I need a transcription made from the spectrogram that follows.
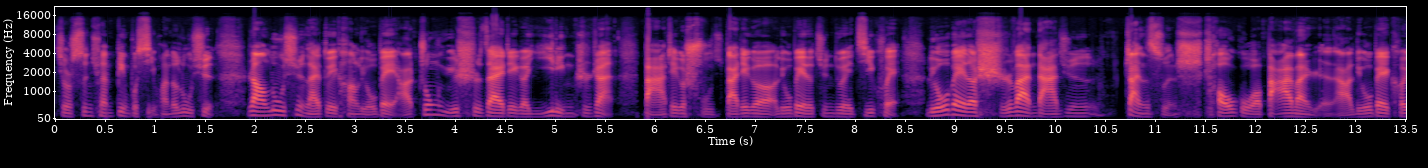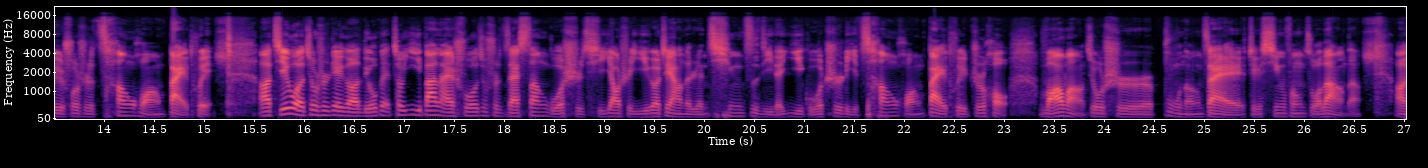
就是孙权并不喜欢的陆逊，让陆逊来对抗刘备啊。终于是在这个夷陵之战，把这个蜀，把这个刘备的军队击溃，刘备的十万大军。战损超过八万人啊！刘备可以说是仓皇败退啊！结果就是这个刘备，就一般来说，就是在三国时期，要是一个这样的人倾自己的一国之力，仓皇败退之后，往往就是不能再这个兴风作浪的啊！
